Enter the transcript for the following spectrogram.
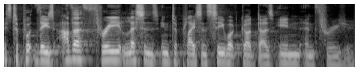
it's to put these other three lessons into place and see what God does in and through you.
